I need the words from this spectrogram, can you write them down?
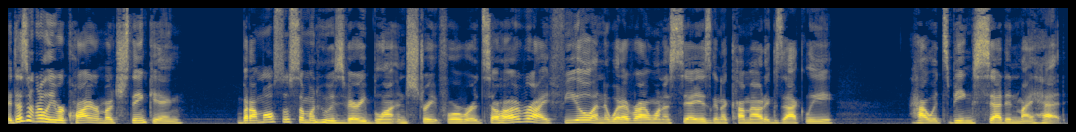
it doesn't really require much thinking, but I'm also someone who is very blunt and straightforward. So, however I feel and whatever I want to say is going to come out exactly how it's being said in my head.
